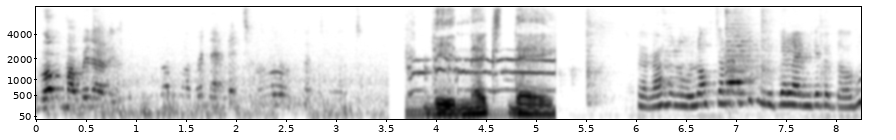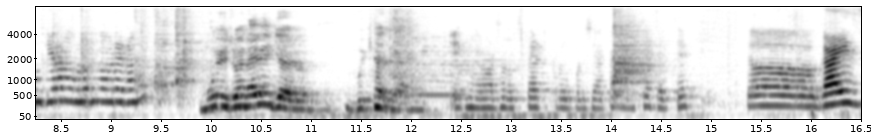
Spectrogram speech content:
બ્લોગમાં બન્યા રહીશું. બનાવે છો સાચી the next day. Rahul vlog ચલાવતો હતો પેલા એમ કેતો તો હું કહેવાનું વ્લોગમાં આપણે રાહુલ મૂવી જોઈને આવી ગયા ભૂખ્યા છે એક મિનિટ થોડુંક સ્ટાર્ટ કરવું પડશે આ કામ સેટ છે. તો ગાઈઝ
